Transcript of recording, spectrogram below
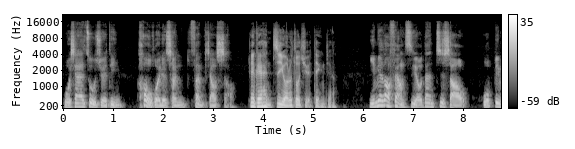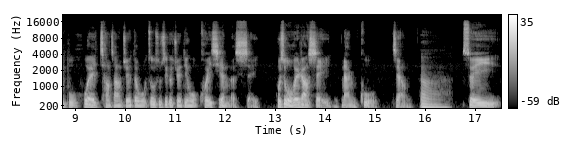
我现在做决定后悔的成分比较少，所以可以很自由的做决定，这样。也没有到非常自由，但至少我并不会常常觉得我做出这个决定，我亏欠了谁，或是我会让谁难过，这样。嗯，所以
